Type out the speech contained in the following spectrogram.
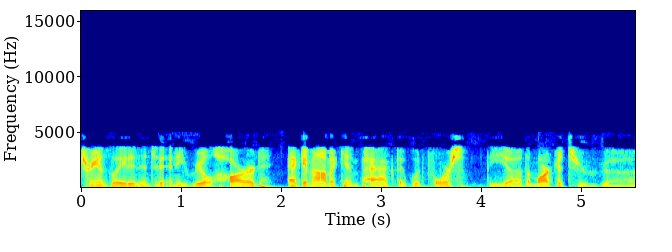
translated into any real hard economic impact that would force the uh, the market to uh,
